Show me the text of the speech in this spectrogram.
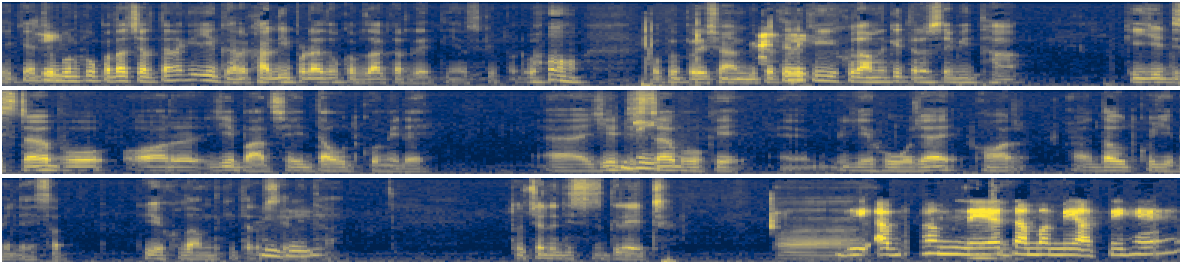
ठीक है जब उनको पता चलता है ना कि ये घर खाली पड़ा है तो कब्जा कर लेती है उसके ऊपर वो तो फिर परेशान भी करते हैं। लेकिन ये खुदावन की तरफ़ से भी था कि ये डिस्टर्ब हो और ये बादशाही दाऊद को मिले। ये डिस्टर्ब होके ये हो जाए और दाऊद को ये मिले सब। तो ये खुदाम की तरफ़ से भी था। तो चलो दिस इज़ ग्रेट जी अब हम नया दामा में आते हैं।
